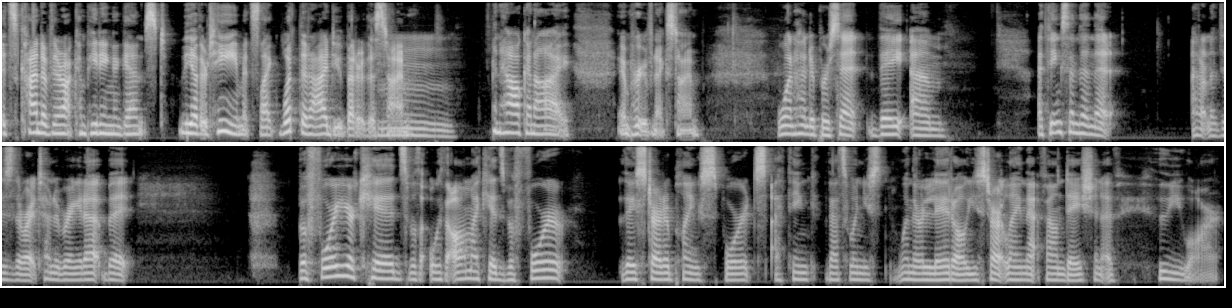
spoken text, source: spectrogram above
it's kind of they're not competing against the other team. It's like, what did I do better this time, Mm. and how can I improve next time? One hundred percent. They, um, I think something that I don't know if this is the right time to bring it up, but before your kids, with with all my kids, before they started playing sports, I think that's when you when they're little, you start laying that foundation of who you are.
